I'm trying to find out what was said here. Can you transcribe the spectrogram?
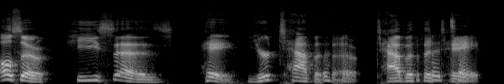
Also, he says, "Hey, you're Tabitha, Tabitha Tate. Tate.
